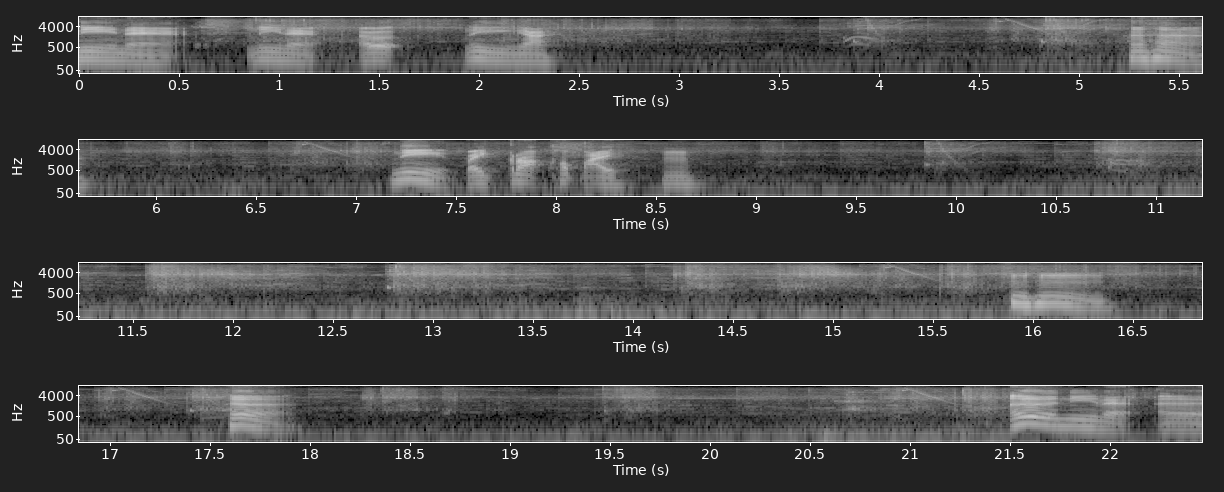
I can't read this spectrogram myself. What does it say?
นี่แน่ นี่แน่ เออ นี่ไงฮ่าฮ่านี่ไปเกราะเข้าไป อืม เฮ้อเออ นี่แหละ เออ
